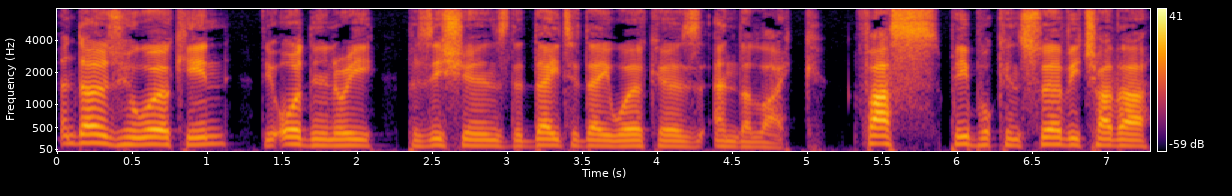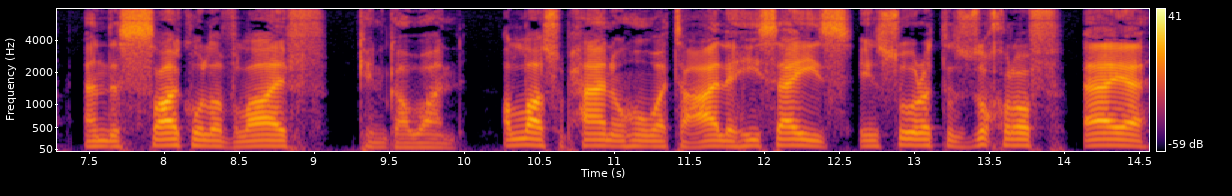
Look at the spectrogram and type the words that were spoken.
and those who work in the ordinary positions, the day to day workers, and the like. Thus, people can serve each other and the cycle of life can go on. Allah subhanahu wa ta'ala, He says in Surah Al-Zukhruf, Ayah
